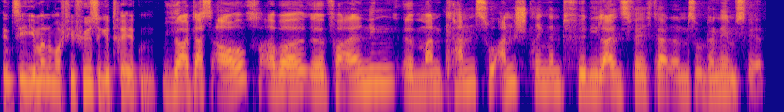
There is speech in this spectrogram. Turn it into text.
sind Sie jemandem auf die Füße getreten? Ja, das auch. Aber äh, vor allen Dingen, äh, man kann zu anstrengend für die Leidensfähigkeit eines Unternehmens werden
